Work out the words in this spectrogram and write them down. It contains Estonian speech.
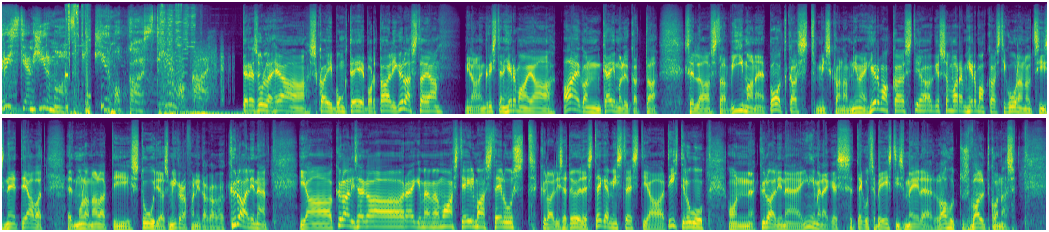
Kristjan Hirmu, hirmukast, tere sulle, hea Sky.ee portaali külastaja mina olen Kristjan Hirmu ja aeg on käima lükata selle aasta viimane podcast, mis kannab nime Hirmukast ja kes on varem Hirmukasti kuulanud, siis need teavad, et mul on alati stuudios mikrofoni taga ka külaline. ja külalisega räägime me maast ja ilmast, elust, külalise töödest, tegemistest ja tihtilugu on külaline inimene, kes tegutseb Eestis meelelahutusvaldkonnas.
